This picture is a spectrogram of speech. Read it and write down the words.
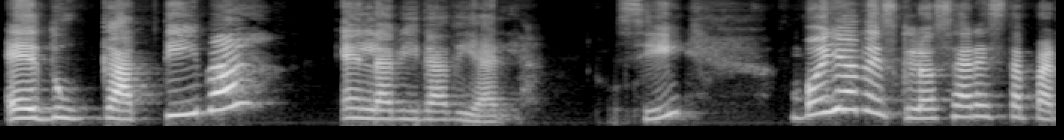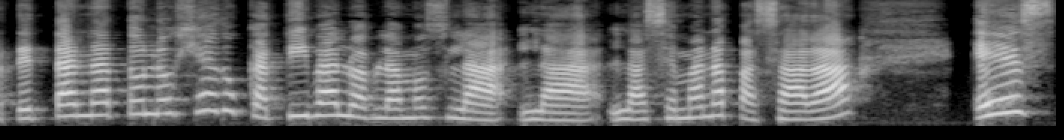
educativa en la vida diaria, ¿sí? Voy a desglosar esta parte. Tanatología educativa, lo hablamos la, la, la semana pasada, es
